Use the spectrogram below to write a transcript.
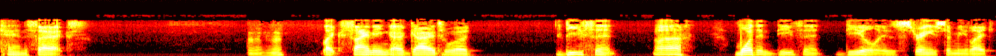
ten sacks. Mm-hmm. Like signing a guy to a decent, uh, more than decent deal is strange to me. Like,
